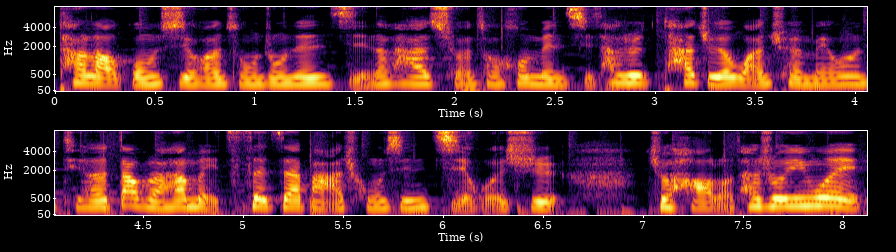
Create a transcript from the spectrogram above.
她老公喜欢从中间挤，那她喜欢从后面挤，她就她觉得完全没问题，她说大不了她每次再再把它重新挤回去就好了。她说因为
